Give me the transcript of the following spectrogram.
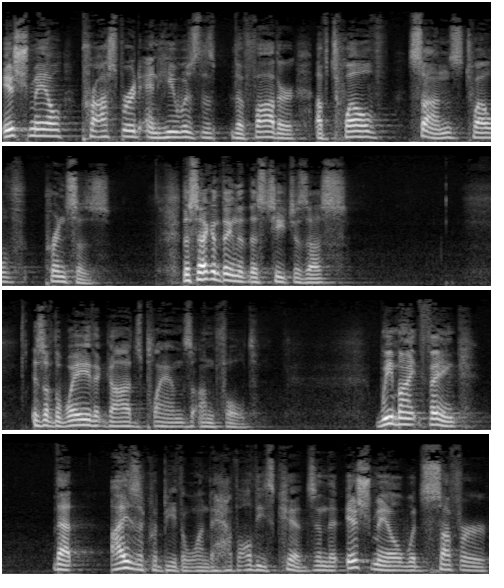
Ishmael prospered, and he was the, the father of 12 sons, 12 princes. The second thing that this teaches us is of the way that God's plans unfold. We might think that Isaac would be the one to have all these kids and that Ishmael would suffer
